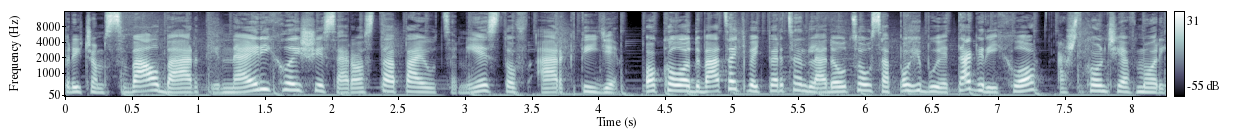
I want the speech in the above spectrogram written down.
pričom Svalbard je najrýchlejšie sa roztápajúce miesto v Arktíde. Okolo 25% ľadovcov sa pohybuje tak rýchlo, až skončia v mori.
